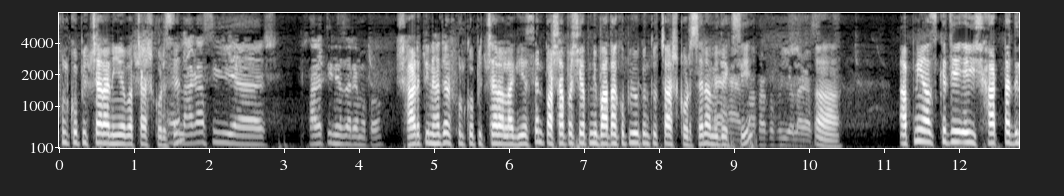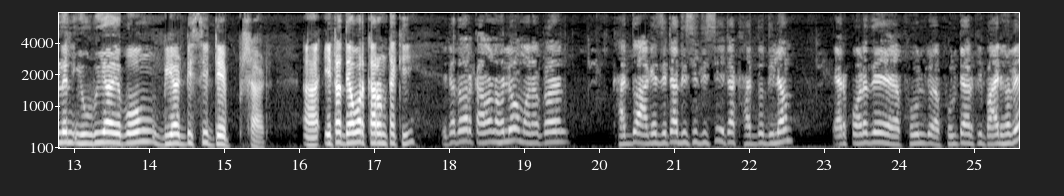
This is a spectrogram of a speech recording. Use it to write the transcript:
ফুলকপির চারা নিয়ে এবার চাষ করেছেন? লাগাছি সাড়ে তিন হাজার ফুলকপির চারা লাগিয়েছেন। পাশাপাশি আপনি বাঁধাকপিও কিন্তু চাষ করছেন আমি হ্যাঁ, দেখছি। হ্যাঁ, আপনি আজকে যে এই সারটা দিলেন ইউরিয়া এবং বিআরডিসি ডেপ সার এটা দেওয়ার কারণটা কি? এটা দেওয়ার কারণ হলো মনে করেন খাদ্য আগে যেটা দিছি দিছি এটা খাদ্য দিলাম। এরপরে যে ফুল ফুলটা আর কি বাইর হবে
